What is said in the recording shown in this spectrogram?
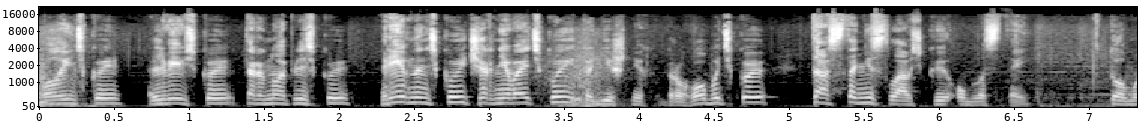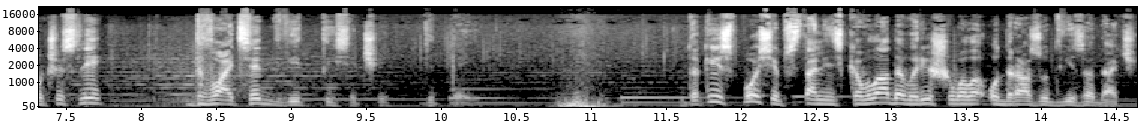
Волинської, Львівської, Тернопільської, Рівненської, Чернівецької, тодішніх Дрогобицької та Станіславської областей, в тому числі 22 тисячі дітей. У такий спосіб сталінська влада вирішувала одразу дві задачі:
